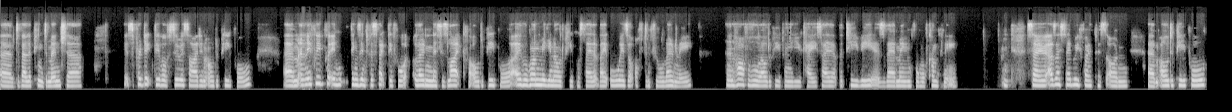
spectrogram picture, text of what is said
uh, developing dementia. It's predictive of suicide in older people. Um, and if we put in things into perspective, what loneliness is like for older people, over 1 million older people say that they always or often feel lonely. And half of all older people in the UK say that the TV is their main form of company. So, as I said, we focus on um, older people,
